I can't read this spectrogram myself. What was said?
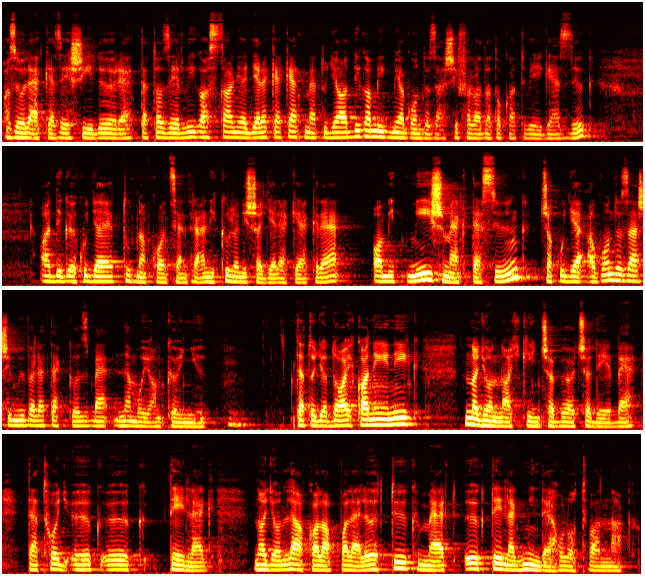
az ölelkezési időre. Tehát azért vigasztalni a gyerekeket, mert ugye addig, amíg mi a gondozási feladatokat végezzük, addig ők ugye tudnak koncentrálni külön is a gyerekekre, amit mi is megteszünk, csak ugye a gondozási műveletek közben nem olyan könnyű. Tehát, hogy a dajkanénik nagyon nagy kincs a bölcsödébe. Tehát, hogy ők, ők tényleg nagyon le a kalappal előttük, mert ők tényleg mindenhol ott vannak.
